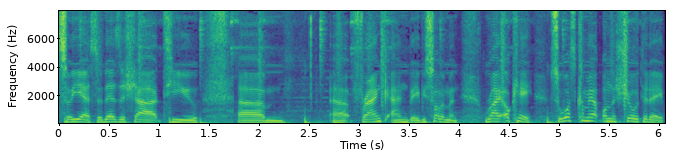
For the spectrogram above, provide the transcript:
So yeah, so there's a shout out to you, um, uh, Frank and baby Solomon. Right, okay. So what's coming up on the show today?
